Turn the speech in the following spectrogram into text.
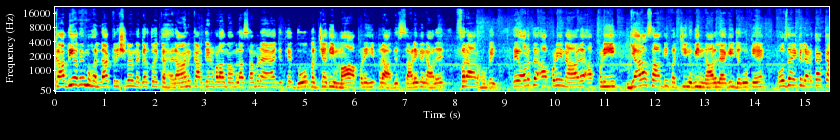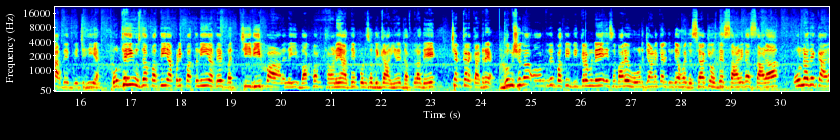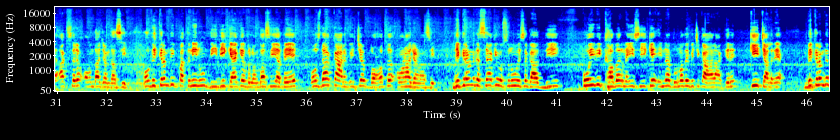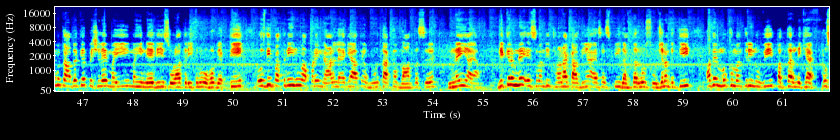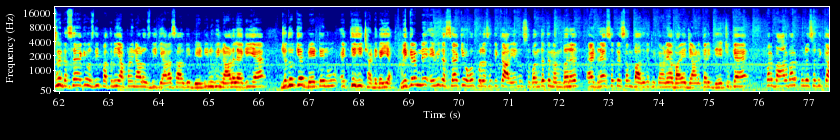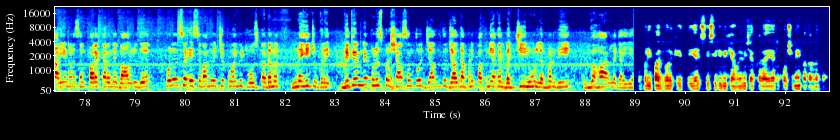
ਕਾਦੀਆਂ ਦੇ ਮੁਹੱਲਾ ਕ੍ਰਿਸ਼ਨਾ ਨਗਰ ਤੋਂ ਇੱਕ ਹੈਰਾਨ ਕਰ ਦੇਣ ਵਾਲਾ ਮਾਮਲਾ ਸਾਹਮਣੇ ਆਇਆ ਜਿੱਥੇ ਦੋ ਬੱਚਿਆਂ ਦੀ ਮਾਂ ਆਪਣੇ ਹੀ ਭਰਾ ਦੇ ਸਾਲੇ ਦੇ ਨਾਲ ਫਰਾਰ ਹੋ ਗਈ। ਇਹ ਔਰਤ ਆਪਣੇ ਨਾਲ ਆਪਣੀ 11 ਸਾਲ ਦੀ ਬੱਚੀ ਨੂੰ ਵੀ ਨਾਲ ਲੈ ਗਈ, ਜਦੋਂ ਕਿ ਉਸ ਦਾ ਇੱਕ ਲੜਕਾ ਘਰ ਦੇ ਵਿੱਚ ਹੀ ਹੈ। ਉੱਥੇ ਹੀ ਉਸ ਦਾ ਪਤੀ ਆਪਣੀ ਪਤਨੀ ਅਤੇ ਬੱਚੀ ਦੀ ਭਾਲ ਲਈ ਵੱਖ-ਵੱਖ ਥਾਣਿਆਂ ਅਤੇ ਪੁਲਿਸ ਅਧਿਕਾਰੀਆਂ ਦੇ ਦਫ਼ਤਰਾਂ ਦੇ ਚੱਕਰ ਕੱਢ ਰਿਹਾ। ਗੁੰਮਸ਼ੁਦਾ ਔਰਤ ਦੇ ਪਤੀ ਵਿਕਰਮ ਨੇ ਇਸ ਬਾਰੇ ਹੋਰ ਜਾਣਕਾਰੀ ਦਿੰਦਿਆਂ ਹੋਏ ਦੱਸਿਆ ਕਿ ਉਸਦੇ ਸਾਲੇ ਦਾ ਸਾਲਾ ਉਹਨਾਂ ਦੇ ਘਰ ਅਕਸਰ ਆਉਂਦਾ ਜਾਂਦਾ ਸੀ। ਉਹ ਵਿਕਰਮ ਦੀ ਪਤਨੀ ਨੂੰ ਦੀਦੀ ਕਹਿ ਕੇ ਬੁਲਾਉਂਦਾ ਸੀ ਅਤੇ ਉਸ ਦਾ ਘਰ ਵਿੱਚ ਬਹੁਤ ਆਉਣਾ ਜਾਣਾ ਸੀ। ਵਿਕਰਮ ਨੇ ਦੱਸਿਆ ਕਿ ਉਸ ਨੂੰ ਇਸ ਗੱਲ ਦੀ ਕੋਈ ਵੀ ਖਬਰ ਨਹੀਂ ਸੀ ਕਿ ਇਹਨਾਂ ਦੋਨਾਂ ਦੇ ਵਿਚਕਾਰ ਆਖਿਰ ਕੀ ਚੱਲ ਰਿਹਾ। ਵਿਕਰਮ ਦੇ ਮੁਤਾਬਕ ਪਿਛਲੇ ਮਈ ਮਹੀਨੇ ਦੀ 16 ਤਰੀਕ ਨੂੰ ਉਹ ਵਿਅਕਤੀ ਉਸ ਦੀ ਪਤਨੀ ਨੂੰ ਆਪਣੇ ਨਾਲ ਲੈ ਗਿਆ ਅਤੇ ਹੁਣ ਤੱਕ ਵਾਪਸ ਨਹੀਂ ਆਇਆ। ਵਿਕਰਮ ਨੇ ਇਸ ਸੰਬੰਧੀ ਥਾਣਾ ਕਾਦੀਆਂ ਐਸਐਸਪੀ ਦਫ਼ਤਰ ਨੂੰ ਸੂਚਨਾ ਦਿੱਤੀ ਅਤੇ ਮੁੱਖ ਮੰਤਰੀ ਨੂੰ ਵੀ ਪੱਤਰ ਲਿਖਿਆ ਉਸਨੇ ਦੱਸਿਆ ਹੈ ਕਿ ਉਸਦੀ ਪਤਨੀ ਆਪਣੇ ਨਾਲ ਉਸਦੀ 11 ਸਾਲ ਦੀ ਬੇਟੀ ਨੂੰ ਵੀ ਨਾਲ ਲੈ ਗਈ ਹੈ, ਜਦੋਂ ਕਿ ਬੇਟੇ ਨੂੰ ਇੱਥੇ ਹੀ ਛੱਡ ਗਈ ਹੈ। ਵਿਕਰਮ ਨੇ ਇਹ ਵੀ ਦੱਸਿਆ ਕਿ ਉਹ ਪੁਲਿਸ ਅਧਿਕਾਰੀਆਂ ਨੂੰ ਸੰਬੰਧਿਤ ਨੰਬਰ, ਐਡਰੈਸ ਅਤੇ ਸੰਬੰਧਿਤ ਠਿਕਾਣਿਆਂ ਬਾਰੇ ਜਾਣਕਾਰੀ ਦੇ ਚੁੱਕਿਆ ਹੈ, ਪਰ ਬਾਰ-ਬਾਰ ਪੁਲਿਸ ਅਧਿਕਾਰੀਆਂ ਨਾਲ ਸੰਪਰਕ ਕਰਨ ਦੇ ਬਾਵਜੂਦ ਪੁਲਿਸ ਇਸ ਸਬੰਧ ਵਿੱਚ ਕੋਈ ਵੀ ਠੋਸ ਕਦਮ ਨਹੀਂ ਚੁੱਕ ਰਹੀ। ਵਿਕਰਮ ਨੇ ਪੁਲਿਸ ਪ੍ਰਸ਼ਾਸਨ ਤੋਂ ਜਲਦ ਤੋਂ ਜਲਦ ਆਪਣੀ ਪਤਨੀ ਅਤੇ ਬੱਚੀ ਨੂੰ ਲੱਭਣ ਦੀ ਗੁਹਾਰ ਲਗਾਈ ਹੈ। ਬੜੀ ਭੱਜ ਕੀਤੀ ਹੈ, ਸੀਸੀਟੀਵੀ ਕੈਮਰੇ ਵੀ ਚੈੱਕ ਕਰਾਏ ਆ ਤੇ ਕੁਝ ਨਹੀਂ ਪਤਾ ਲੱਗਾ।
